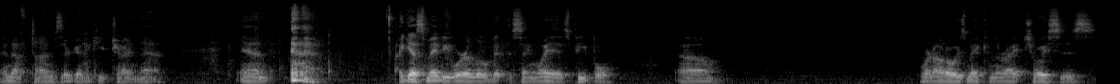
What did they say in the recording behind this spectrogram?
enough times they're going to keep trying that. And I guess maybe we're a little bit the same way as people. Um, we're not always making the right choices,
